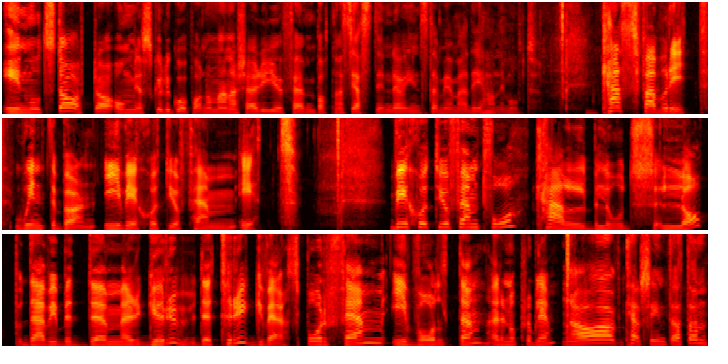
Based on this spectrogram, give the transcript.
in mot start då, om jag skulle gå på honom. Annars är det ju fem Bottnas Justin, det instämmer jag med. Det är mm. han emot. Kass favorit, Winterburn i V75 1. V75 2, kallblodslopp där vi bedömer Grude Tryggve, spår 5 i volten. Är det något problem? Ja, kanske inte att han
